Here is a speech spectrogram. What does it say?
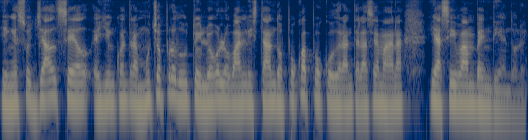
y en esos Jal Sale ellos encuentran muchos productos y luego lo van listando poco a poco durante la semana y así van vendiéndole.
